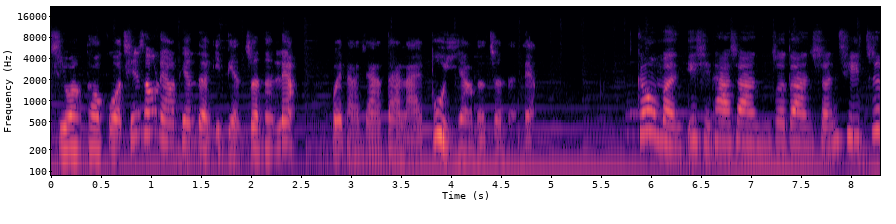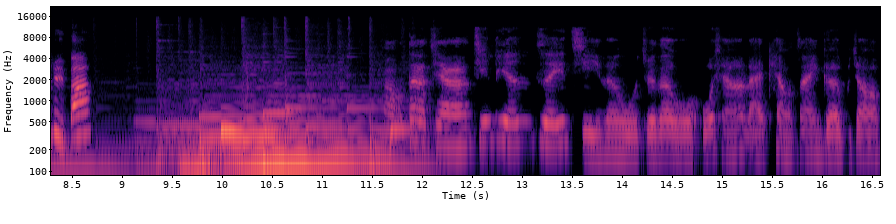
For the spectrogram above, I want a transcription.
希望透过轻松聊天的一点正能量，为大家带来不一样的正能量。跟我们一起踏上这段神奇之旅吧！好，大家今天这一集呢，我觉得我我想要来挑战一个比较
